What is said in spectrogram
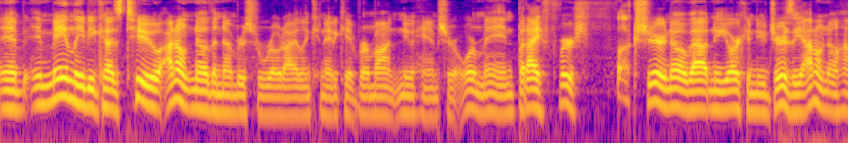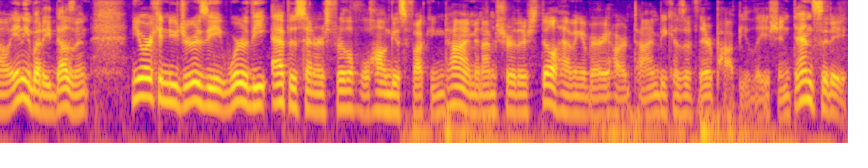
And, and mainly because, too, I don't know the numbers for Rhode Island, Connecticut, Vermont, New Hampshire, or Maine, but I first fuck sure know about New York and New Jersey. I don't know how anybody doesn't. New York and New Jersey were the epicenters for the longest fucking time, and I'm sure they're still having a very hard time because of their population density.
